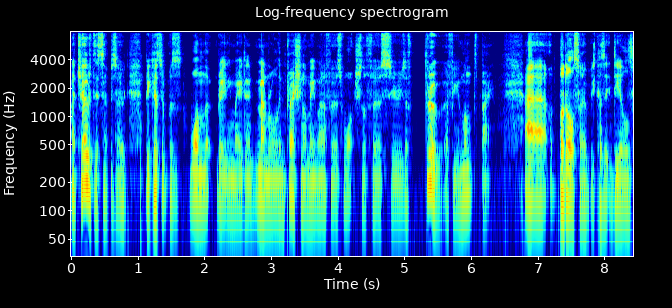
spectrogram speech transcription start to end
I chose this episode because it was one that really made a memorable impression on me when I first watched the first series of through a few months back, uh, but also because it deals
